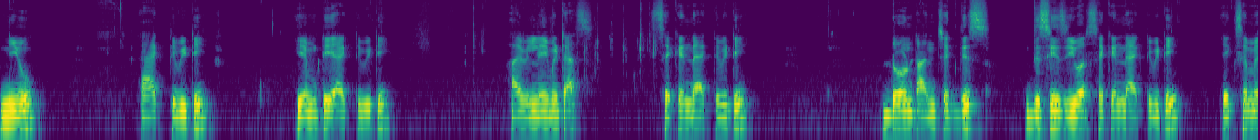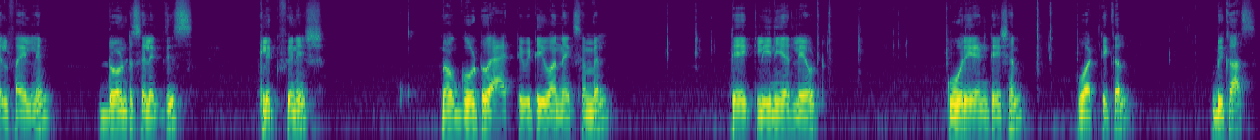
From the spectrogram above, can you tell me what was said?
new activity empty activity. I will name it as second activity don't uncheck this. This is your second activity. Xml file name. Don't select this. Click finish. Now go to activity 1 xml take linear layout. Orientation. Vertical. Because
